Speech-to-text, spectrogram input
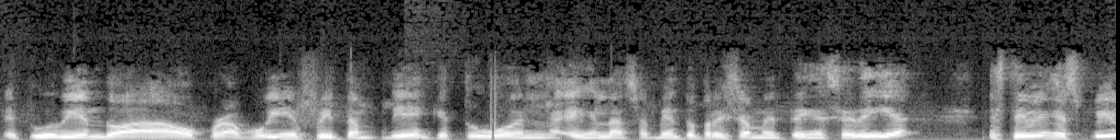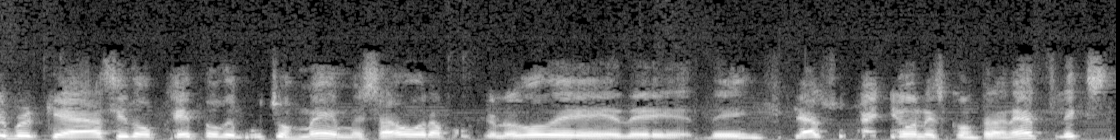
estuve viendo a Oprah Winfrey también, que estuvo en, el lanzamiento precisamente en ese día. Steven Spielberg, que ha sido objeto de muchos memes ahora, porque luego de, de, sus cañones contra Netflix,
